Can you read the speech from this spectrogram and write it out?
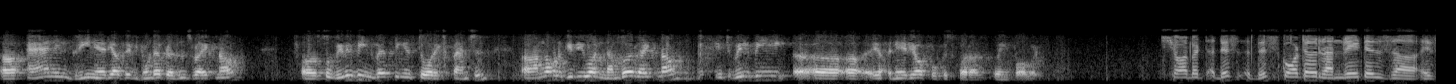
uh, and in green areas where we don't have presence right now. Uh, so we will be investing in store expansion. Uh, I'm not going to give you a number right now. It will be uh, uh, an area of focus for us going forward. Sure, but this this quarter run rate is uh, is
